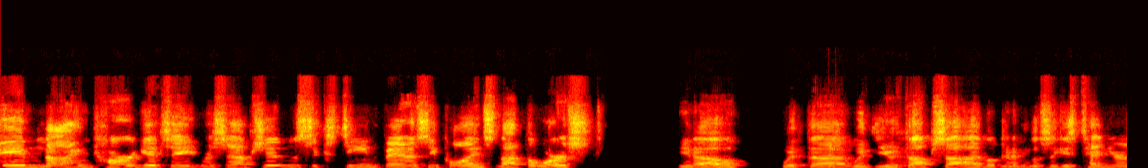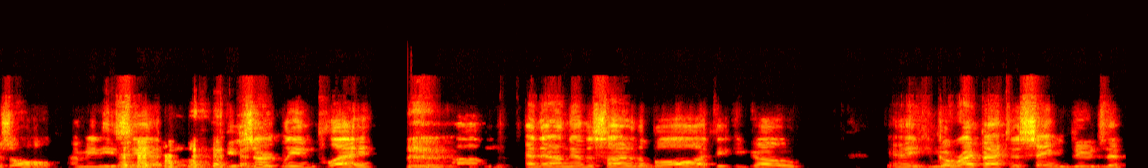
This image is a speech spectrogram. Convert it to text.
game, nine targets, eight receptions, 16 fantasy points. Not the worst, you know. With uh, with youth upside, look at him. He looks like he's 10 years old. I mean, he's he's certainly in play. Um, and then on the other side of the ball, I think you go Yeah, you can go right back to the same dudes that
